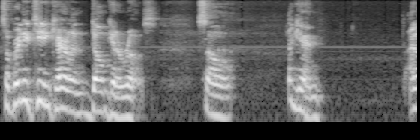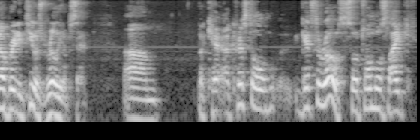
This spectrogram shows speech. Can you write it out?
So Brittany T and Carolyn don't get a rose. So again, I know Brittany T was really upset, um, but Ca- uh, Krystal gets the rose. So it's almost like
